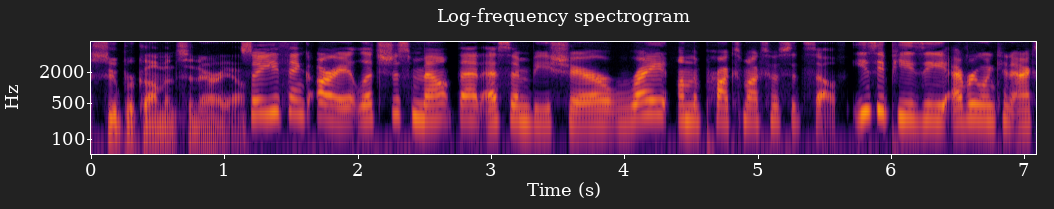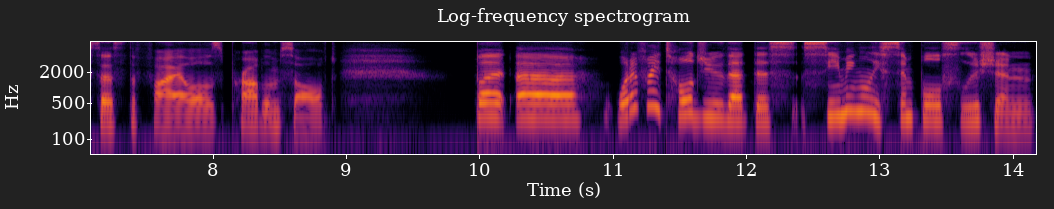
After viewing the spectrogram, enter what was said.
super common scenario. So you think, all right, let's just mount that SMB share right on the Proxmox host itself. Easy peasy, everyone can access the files, problem solved. But uh, what if I told you that this seemingly simple solution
